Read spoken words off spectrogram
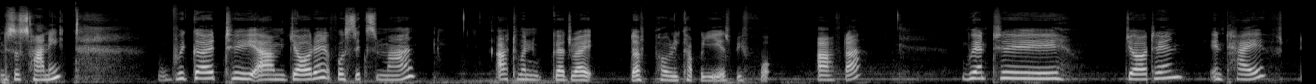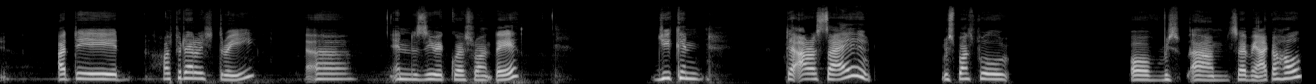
This is Honey. We go to um, Geraldton for six months. After when we graduate, that's probably a couple years before. After, we went to Geraldton in TAFE. I did hospitality three uh, in the Zurich restaurant there. You can, the RSA, responsible of um, serving alcohol,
